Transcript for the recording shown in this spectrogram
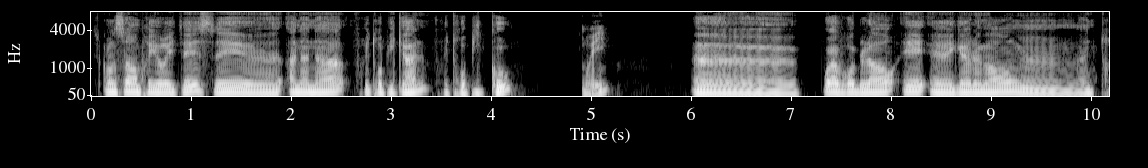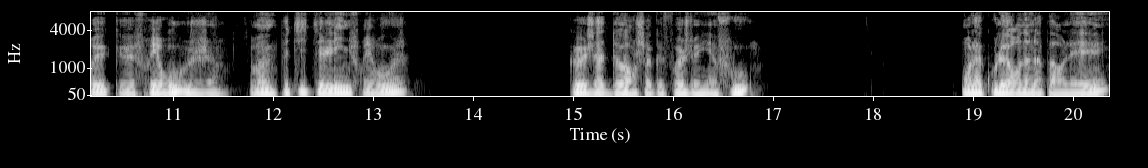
Ce qu'on sent en priorité, c'est euh, ananas, fruits tropicaux, fruits tropicaux, Oui. euh, poivre blanc et également un truc fruits rouges. Vois, Une petite ligne fruits rouges que j'adore chaque fois je deviens fou. Bon, la couleur, on en a parlé.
